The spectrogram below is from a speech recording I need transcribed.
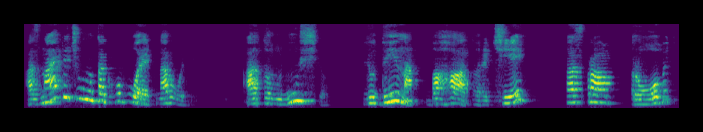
А знаєте, чому так говорять народі? А тому, що людина багато речей та справ робить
